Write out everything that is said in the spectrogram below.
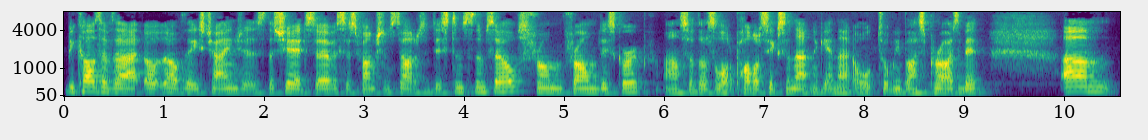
because of that, of these changes, the shared services function started to distance themselves from from this group. Uh, so there's a lot of politics in that, and again, that all took me by surprise a bit. Um,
